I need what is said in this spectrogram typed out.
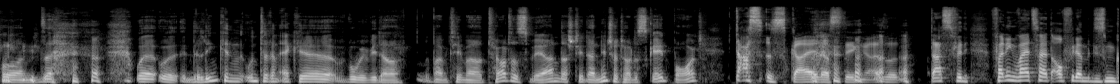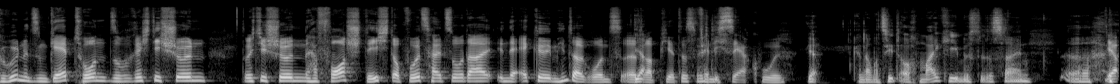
Und äh, oder- oder in der linken unteren Ecke, wo wir wieder beim Thema Turtles wären, da steht ein Ninja Turtles Skateboard. Das ist geil, das Ding. Also, das finde ich. Vor allem, weil es halt auch wieder mit diesem Grün und diesem Gelbton so richtig schön, richtig schön hervorsticht, obwohl es halt so da in der Ecke im Hintergrund äh, Ja, drapiert ist. Finde richtig. ich sehr cool. Ja, genau. Man sieht auch Mikey müsste das sein. Äh, Ja.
